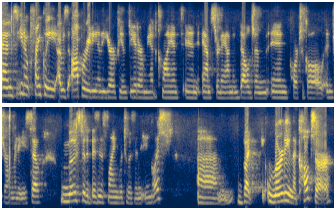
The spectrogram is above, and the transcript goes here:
and you know, frankly, I was operating in the European theater, and we had clients in Amsterdam, in Belgium, in Portugal, in Germany. So most of the business language was in English. Um, but learning the culture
